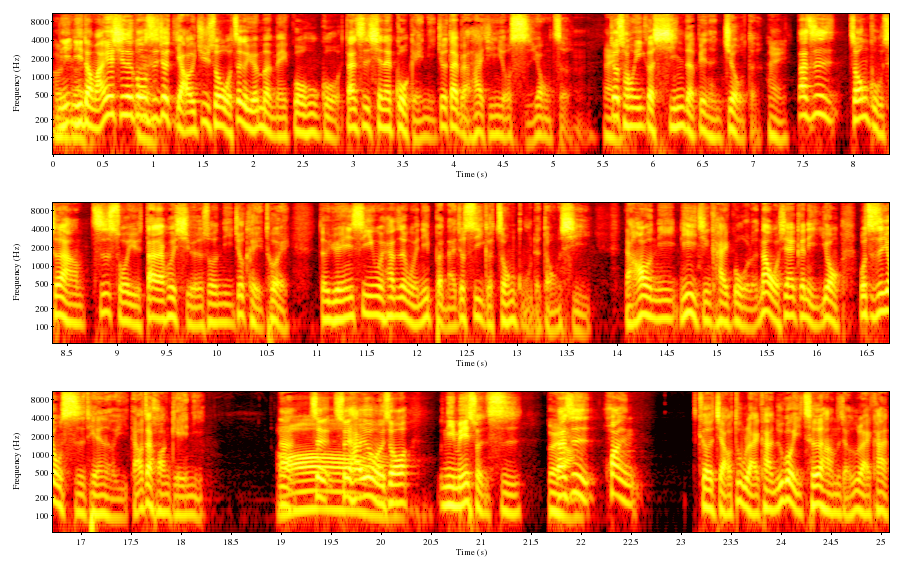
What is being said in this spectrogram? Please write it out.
你你懂吗？因为新车公司就咬一句说：“我这个原本没过户过，但是现在过给你，就代表它已经有使用者，就从一个新的变成旧的。”但是中古车行之所以大家会觉得说你就可以退的原因，是因为他认为你本来就是一个中古的东西，然后你你已经开过了，那我现在跟你用，我只是用十天而已，然后再还给你。那这所以他认为说你没损失，但是换。个角度来看，如果以车行的角度来看，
